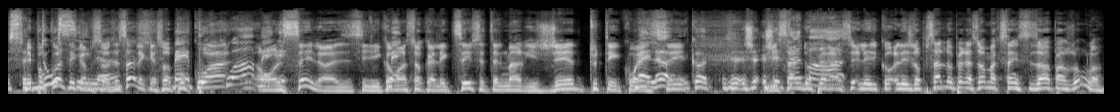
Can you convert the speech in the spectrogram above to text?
ce Mais pourquoi c'est comme ça? C'est ça la question. Ben, pourquoi? pourquoi? On Ben, le sait, là. Si les conventions collectives, c'est tellement rigide, tout est coincé. Ben là, écoute, je- j'ai les salles d'opération, les, salles d'opération marquent 5-6 heures par jour, là.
